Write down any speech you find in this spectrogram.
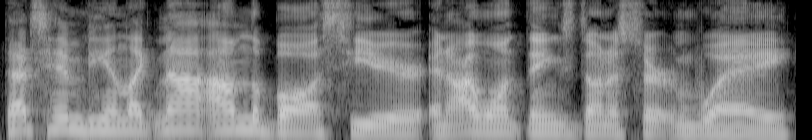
That's him being like, nah, I'm the boss here, and I want things done a certain way.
